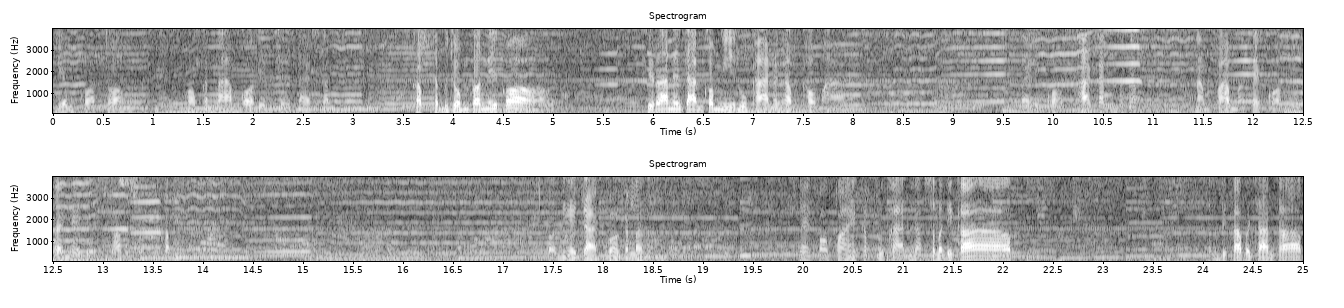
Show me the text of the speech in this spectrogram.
เลี่ยมกรอบทองกรอบกันน้ำก็เรียนเชิญได้นะครับ ครับท่านผู้ชมตอนนี้ก็ที่ร้านอาจารย์ก็มีลูกค้านะครับเข้ามา ใส่กรอบพระกันนะครับนำผ้ามาใส่กรอบหรือถ้าไงเดี๋ยวพาไปชมนะครับ ตอนนี้อาจารย์ก็กำลังใส่กรอบผ้าให้กับลูกค้านะครับ สวัสดีครับ สวัสดีครับอาจารย์ครับ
